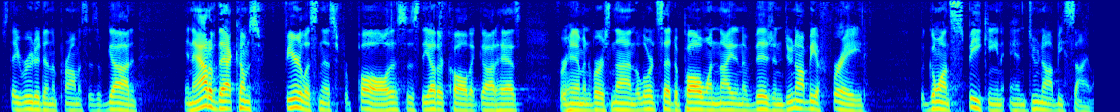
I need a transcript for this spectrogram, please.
stay rooted in the promises of God. And, and out of that comes fearlessness for Paul. This is the other call that God has for him in verse 9. The Lord said to Paul one night in a vision, Do not be afraid but go on speaking and do not be silent.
